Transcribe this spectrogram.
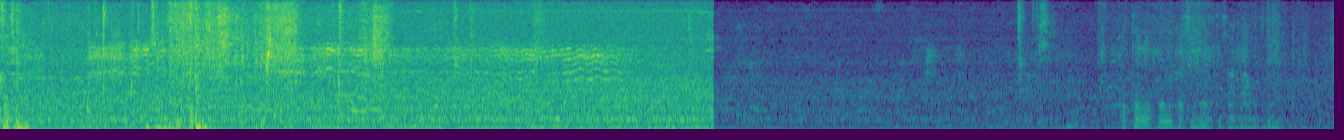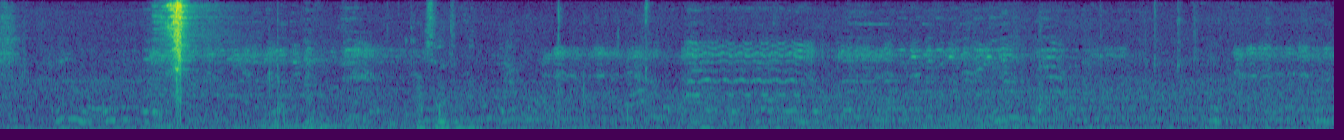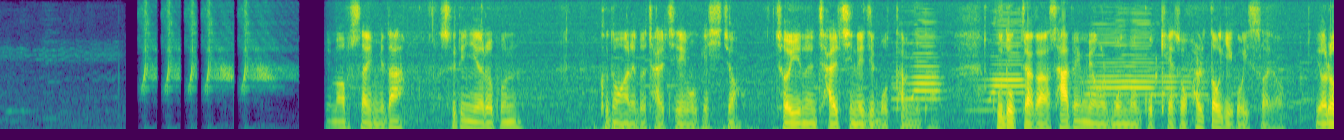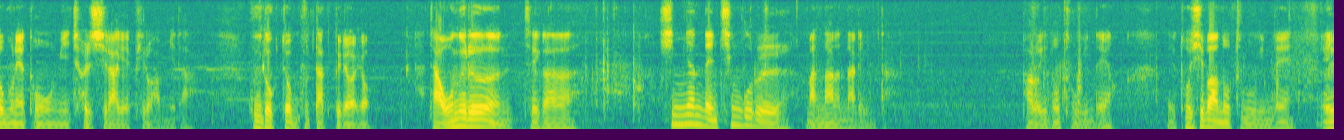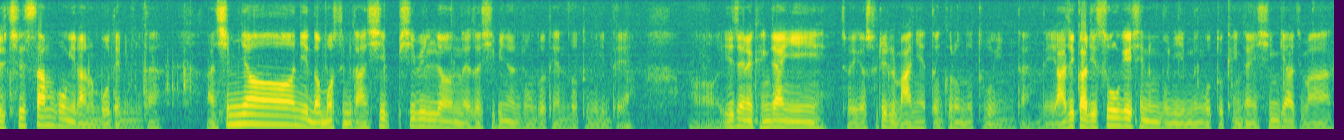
거짓말. 거짓말. 배터리 빼니까 제가 잘 나오죠. 마법사입니다. 수린이 여러분, 그동안에도 잘 지내고 계시죠? 저희는 잘 지내지 못합니다. 구독자가 400명을 못 넘고 계속 헐떡이고 있어요. 여러분의 도움이 절실하게 필요합니다. 구독 좀 부탁드려요. 자, 오늘은 제가 10년 된 친구를 만나는 날입니다. 바로 이 노트북인데요. 도시바 노트북인데 L730이라는 모델입니다. 한 10년이 넘었습니다. 한 10, 11년에서 12년 정도 된 노트북인데요. 어, 예전에 굉장히 저희가 수리를 많이 했던 그런 노트북입니다. 근데 아직까지 쓰고 계시는 분이 있는 것도 굉장히 신기하지만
